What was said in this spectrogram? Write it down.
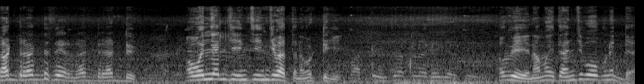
red red sir red red ಅವು ಒಂಜಿ ಅಂಚಿ ಇಂಚಿ ಇಂಚಿ ಬತ್ತನ ಒಟ್ಟಿಗೆ ಅವೇ ನಮ್ಮ ಐತೆ ಅಂಚಿ ಪೋಪುನ ಇದ್ದೆ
